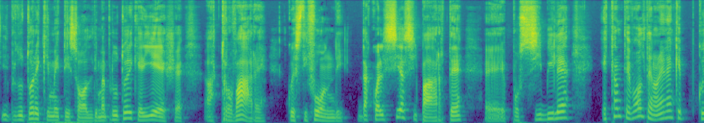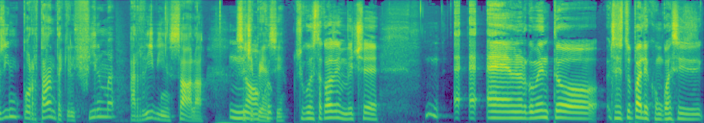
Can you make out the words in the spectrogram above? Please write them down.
il produttore che mette i soldi, ma il produttore che riesce a trovare questi fondi da qualsiasi parte eh, possibile e tante volte non è neanche così importante che il film arrivi in sala, se no, ci pensi. Su questa cosa invece è, è, un argomento, cioè se tu parli con qualsiasi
